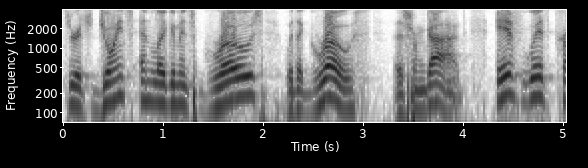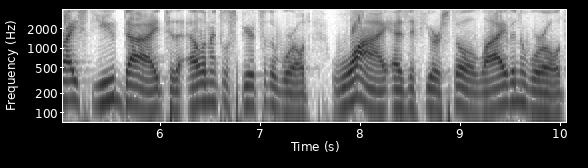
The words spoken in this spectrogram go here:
through its joints and ligaments, grows with a growth that is from God. If with Christ you died to the elemental spirits of the world, why, as if you are still alive in the world,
